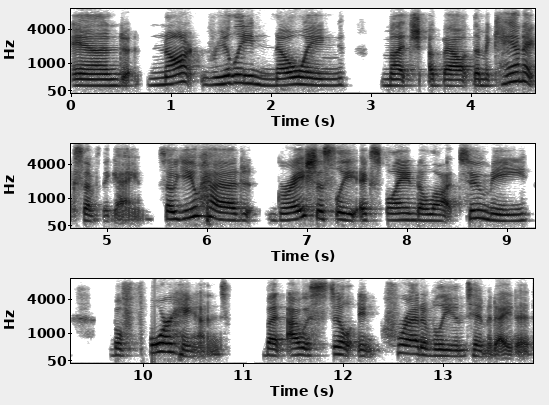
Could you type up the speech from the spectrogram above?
and not really knowing much about the mechanics of the game. So you had graciously explained a lot to me beforehand but I was still incredibly intimidated.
